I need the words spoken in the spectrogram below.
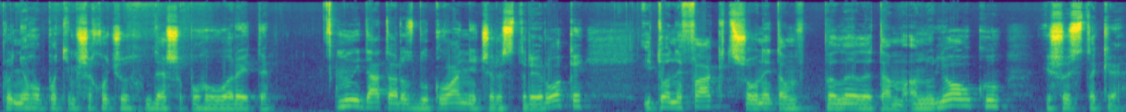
Про нього потім ще хочу дещо поговорити. Ну і дата розблокування через 3 роки. І то не факт, що вони там впилили там анульовку і щось таке.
